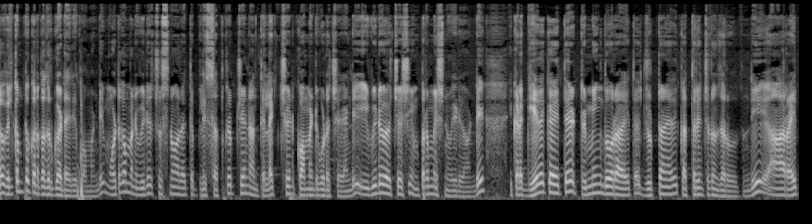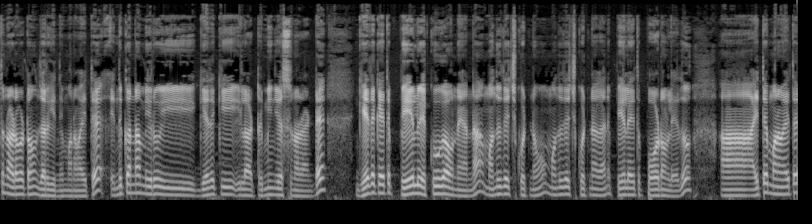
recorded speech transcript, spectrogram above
Hello welcome to Kanakadurga dairy farm అండి. మొదటగా మన వీడియో చూసిన వారైతే ప్లీజ్ సబ్స్క్రైబ్ చేయండి అంతే లైక్ చేయండి కామెంట్ కూడా చేయండి. ఈ వీడియో వచ్చేసి ఇన్ఫర్మేషన్ వీడియో అండి. ఇక్కడ గేదెకి అయితే ట్రిమ్మింగ్ ద్వారా అయితే జుట్టు అనేది కత్తిరించడం జరుగుతుంది. ఆ రైతును అడగటం జరిగింది మనమైతే. ఎందుకన్నా మీరు ఈ గేదెకి ఇలా ట్రిమ్మింగ్ చేస్తున్నారంటే గేదెకైతే పేలు ఎక్కువగా ఉన్నాయన్న మందు తెచ్చి కొట్టినాము. మందు తెచ్చి కొట్టినా కానీ పేలు అయితే పోవడం లేదు. అయితే మనమైతే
